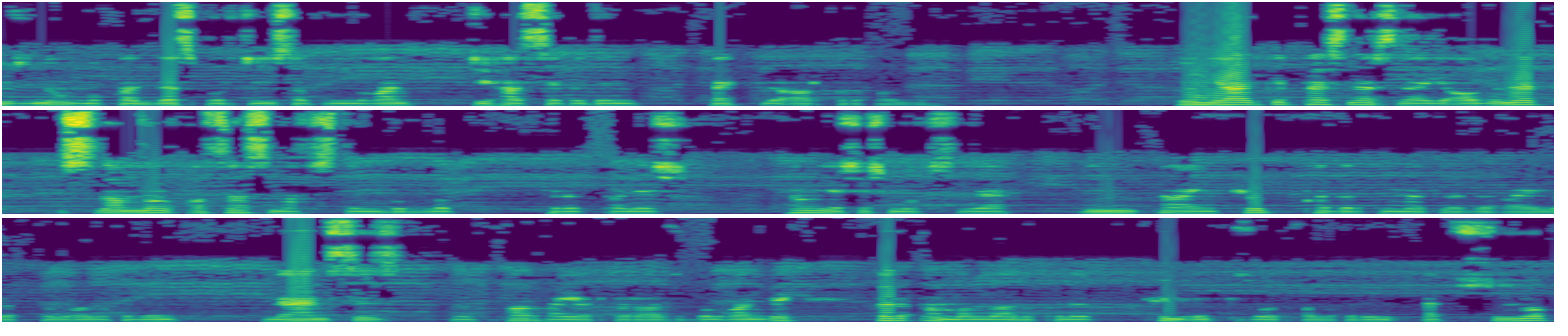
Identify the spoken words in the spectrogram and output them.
o'zining muqaddas burchi hisoblangan jihod safidan bakli orqada qoldi. Dunyodagi past narsalarga oldinib islomning asos maqsadidan burilib kirib qolish tang yashash maqsadida intayin ko'p qadr qimmatlarda ayrilib qolganligidan ma'nisiz va xor hayotga rozi bo'lgandek bir amallarni qilib kun o'tkazayotganligidan afsuslanib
